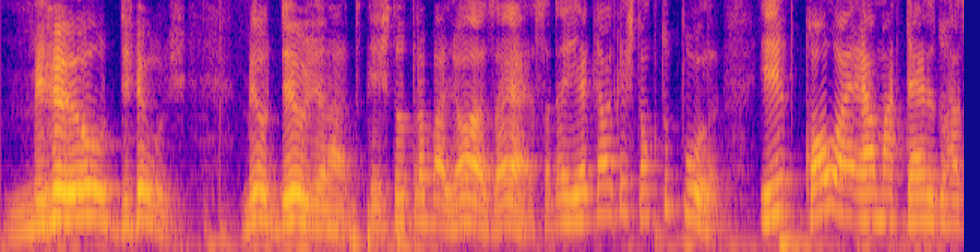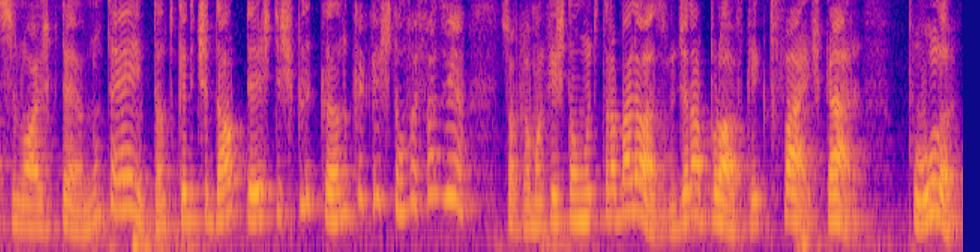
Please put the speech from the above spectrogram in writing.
meu Deus! Meu Deus, Renato, questão trabalhosa. É, essa daí é aquela questão que tu pula. E qual é a matéria do raciocínio lógico que tem? Não tem. Tanto que ele te dá o texto explicando o que a questão vai fazer. Só que é uma questão muito trabalhosa. No dia da prova, o que, que tu faz? Cara, pula.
